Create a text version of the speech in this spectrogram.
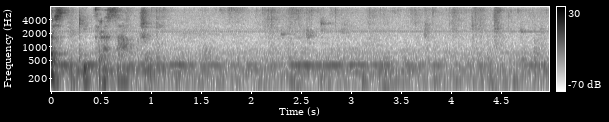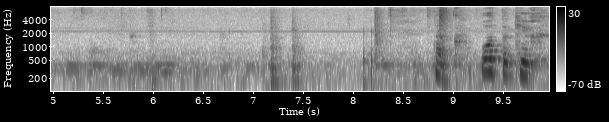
Ось такі красавчики. Так, от таких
